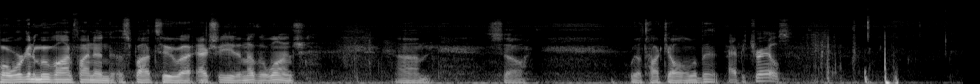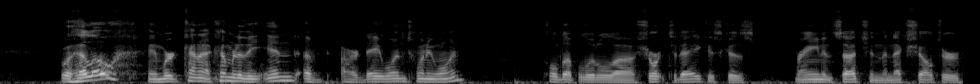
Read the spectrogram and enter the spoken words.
well, we're going to move on, find a, a spot to uh, actually eat another lunch. Um, so we'll talk to y'all in a little bit. Happy trails. Well, hello, and we're kind of coming to the end of our day 121. Pulled up a little uh, short today just because rain and such, and the next shelter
